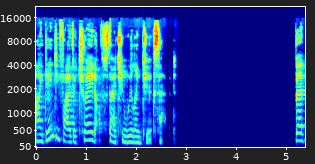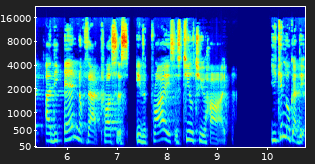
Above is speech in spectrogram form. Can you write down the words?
identify the trade offs that you're willing to accept. But at the end of that process, if the price is still too high, you can look at the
